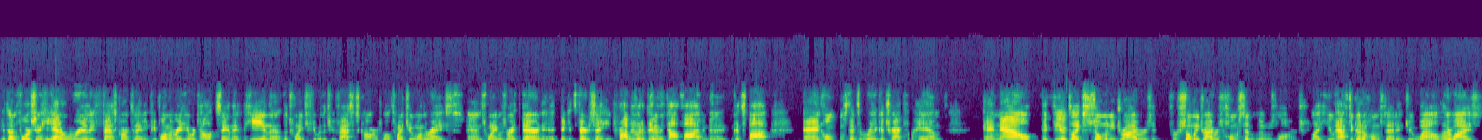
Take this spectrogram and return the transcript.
It's unfortunate. He had a really fast car today. I mean, people on the radio were tell, saying that he and the, the 22 were the two fastest cars. Well, 22 won the race, and 20 was right there. And I think it's fair to say he probably would have been in the top five and been in a good spot. And Homestead's a really good track for him. And now it feels like so many drivers, it, for so many drivers, Homestead looms large. Like you have to go to Homestead and do well. Otherwise,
